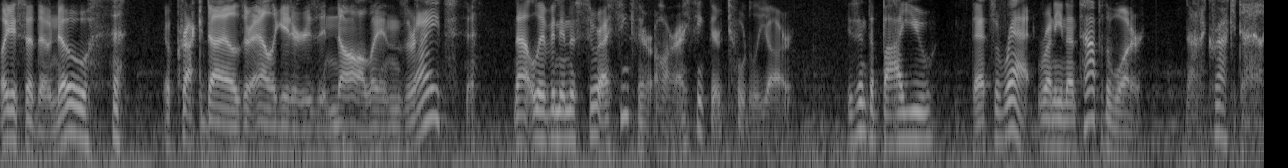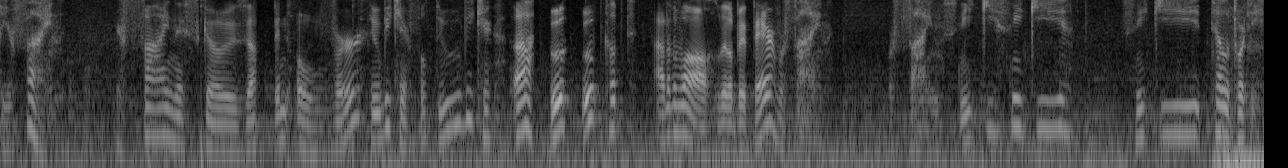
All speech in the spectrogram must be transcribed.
Like I said though, no, no crocodiles or alligators in Nolans, right? Not living in the sewer. I think there are. I think there totally are. Isn't the bayou? That's a rat running on top of the water. Not a crocodile. You're fine. You're fine. This goes up and over. Do be careful. Do be careful. Ah, oop, oop, clipped out of the wall a little bit there. We're fine. We're fine. Sneaky, sneaky, sneaky, teleporty.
